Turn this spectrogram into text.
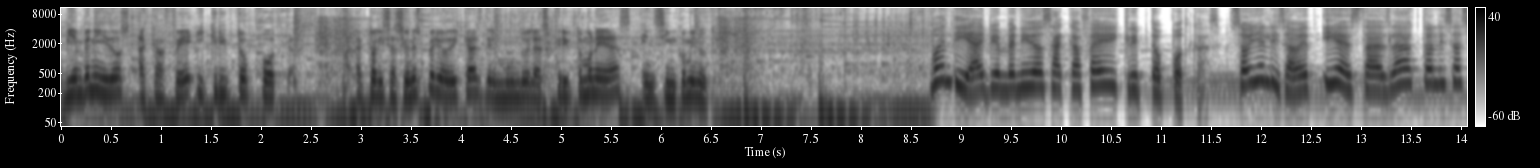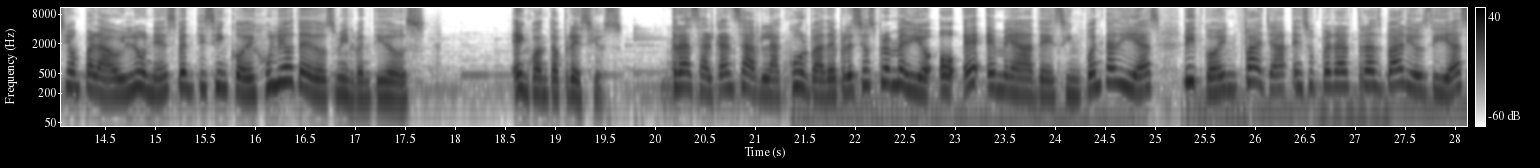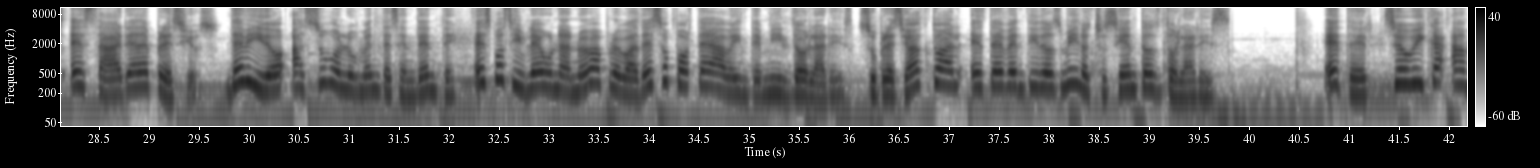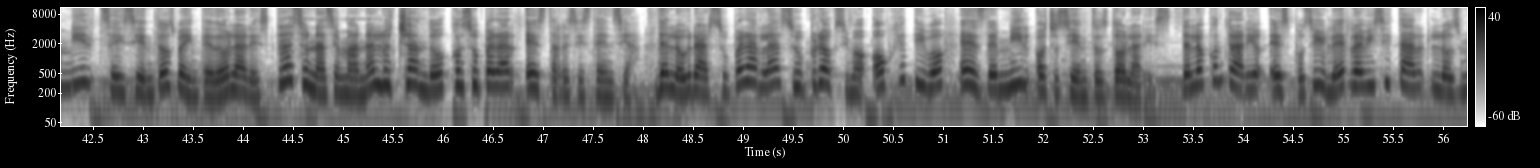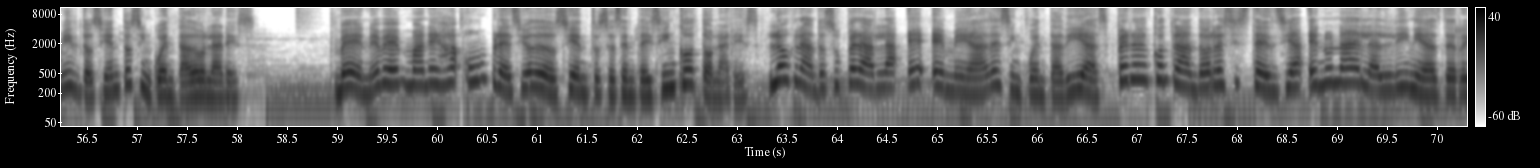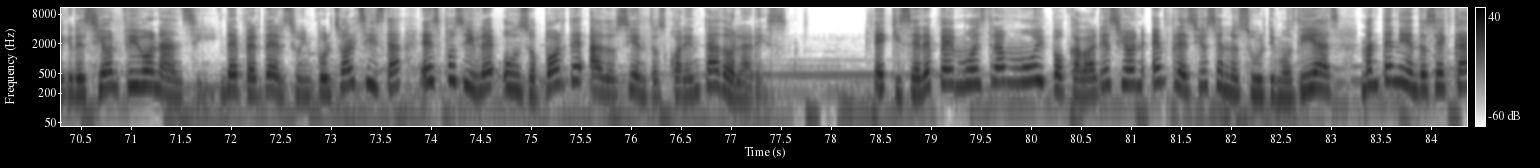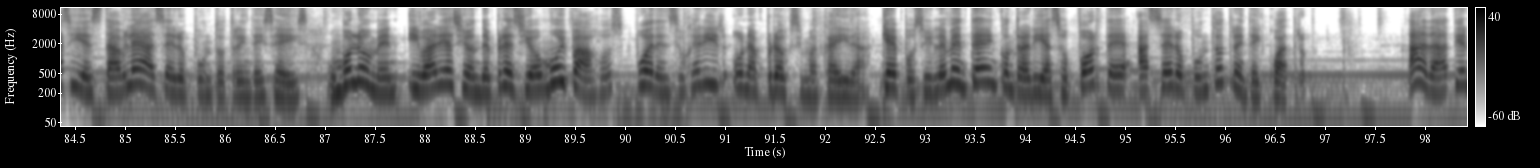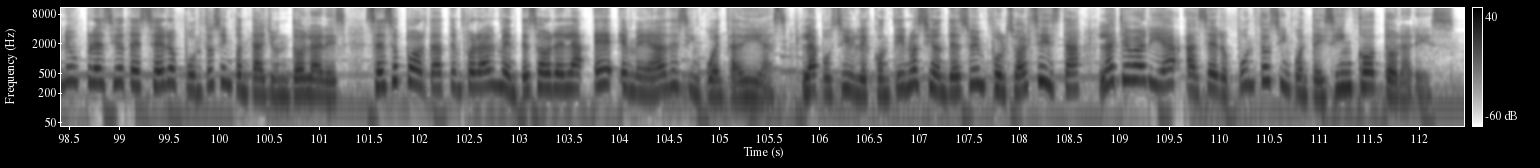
Bienvenidos a Café y Cripto Podcast. Actualizaciones periódicas del mundo de las criptomonedas en 5 minutos. Buen día y bienvenidos a Café y Cripto Podcast. Soy Elizabeth y esta es la actualización para hoy lunes 25 de julio de 2022. En cuanto a precios, tras alcanzar la curva de precios promedio o EMA de 50 días, Bitcoin falla en superar tras varios días esta área de precios. Debido a su volumen descendente, es posible una nueva prueba de soporte a 20 mil dólares. Su precio actual es de 22.800 dólares. Ether se ubica a 1.620 dólares tras una semana luchando con superar esta resistencia. De lograr superarla, su próximo objetivo es de 1.800 dólares. De lo contrario, es posible revisitar los 1.250 dólares. BNB maneja un precio de 265 dólares, logrando superar la EMA de 50 días, pero encontrando resistencia en una de las líneas de regresión Fibonacci. De perder su impulso alcista, es posible un soporte a 240 dólares. XRP muestra muy poca variación en precios en los últimos días, manteniéndose casi estable a 0.36. Un volumen y variación de precio muy bajos pueden sugerir una próxima caída, que posiblemente encontraría soporte a 0.34. ADA tiene un precio de 0.51 dólares. Se soporta temporalmente sobre la EMA de 50 días. La posible continuación de su impulso alcista la llevaría a 0.55 dólares.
